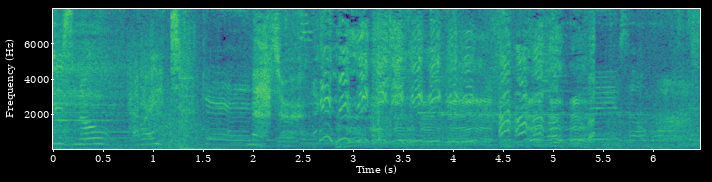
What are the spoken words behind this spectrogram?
It is no great matter.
